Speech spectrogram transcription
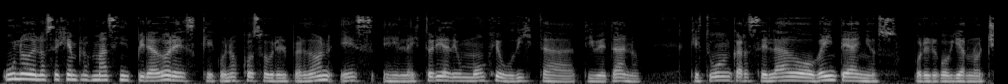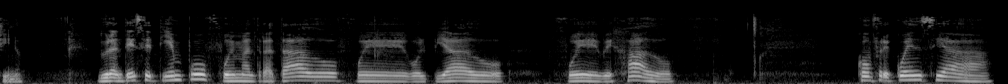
Uno de los ejemplos más inspiradores que conozco sobre el perdón es eh, la historia de un monje budista tibetano que estuvo encarcelado 20 años por el gobierno chino. Durante ese tiempo fue maltratado, fue golpeado, fue vejado. Con frecuencia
